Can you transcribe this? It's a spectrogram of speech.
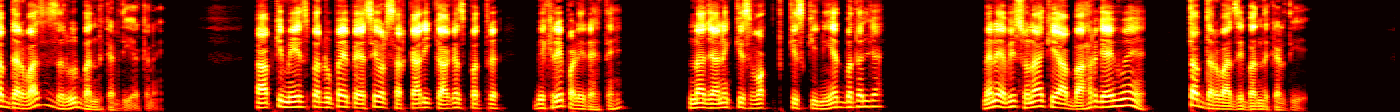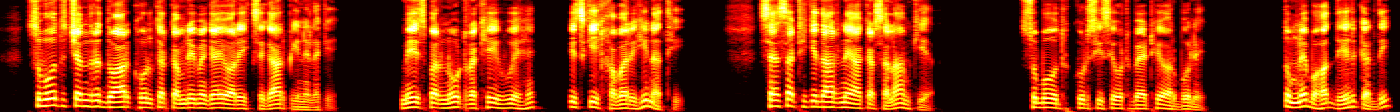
तब दरवाज़ा ज़रूर बंद कर दिया करें। आपकी मेज पर रुपए, पैसे और सरकारी कागज़ पत्र बिखरे पड़े रहते हैं। न जाने किस वक्त किसकी नीयत बदल जाए। मैंने अभी सुना कि आप बाहर गए हुए हैं, तब दरवाजे बंद कर दिए। सुबोध चंद्र द्वार खोलकर कमरे में गए और एक सिगार पीने लगे। मेज पर नोट रखे हुए हैं, इसकी खबर ही न थी। सहसा ठेकेदार ने आकर सलाम किया। सुबोध कुर्सी से उठ बैठे और बोले, तुमने बहुत देर कर दी,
